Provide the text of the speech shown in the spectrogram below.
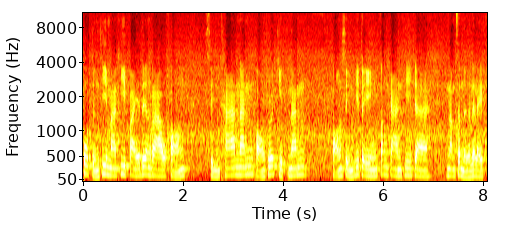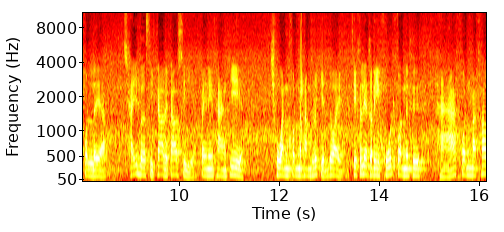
พูดถึงที่มาที่ไปเรื่องราวของสินค้านั้นของธุรกิจนั้นของสิ่งที่ตัวเองต้องการที่จะนำเสนอหลาย ๆ คนเลยอะใช้เบอร์ 49 หรือ 94อ่ไปในทางที่ ชวนคนมาทำธุรกิจด้วย ที่เขาเรียกรีคูดคนก็คือ หาคนมาเข้า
